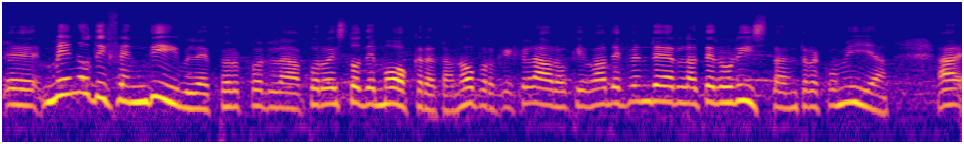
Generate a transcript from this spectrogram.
eh, menos defendible por, por, la, por esto demócrata, ¿no? porque claro que va a defender la terrorista, entre comillas, ah,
